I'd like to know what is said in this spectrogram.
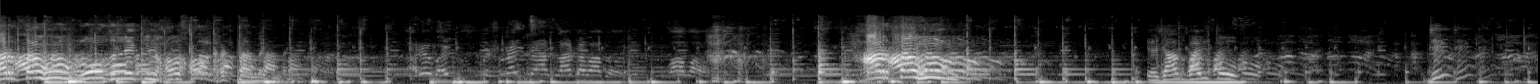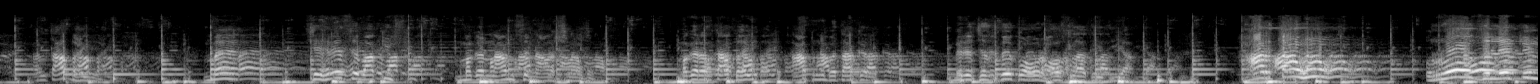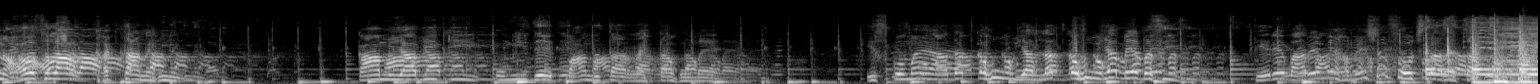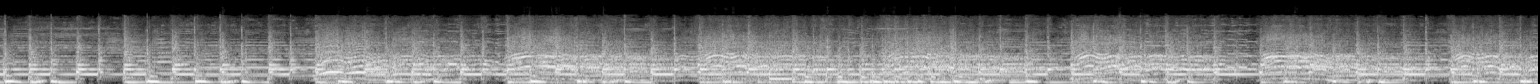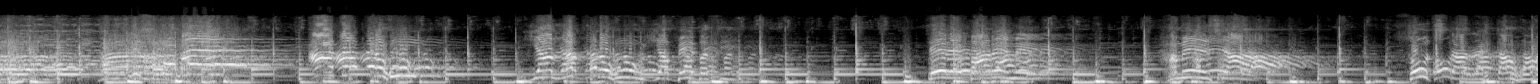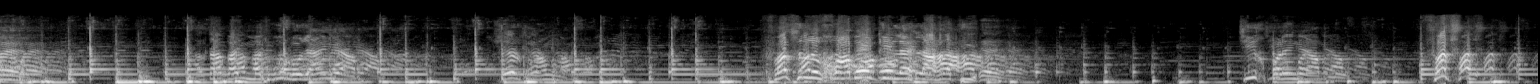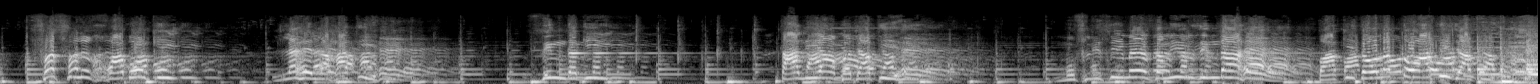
हारता हूँ रोज लेकिन हौसला घटता नहीं। अरे भाई मिश्रा ला- लाजवाब वाह वाह। हारता हूँ। एजाज भाई तो जी? अल्ताफ भाई। मैं चेहरे से वाकिफ मगर नाम से नाआशना हूँ। मगर अल्ताफ भाई आपने बताकर मेरे जज्बे को और हौसला दे दिया। हारता हूँ। रोज लेकिन हौसला घटता नहीं कामयाबी की उम्मीदें बांधता रहता हूँ मैं इसको मैं आदत कहूँ या लत कहूँ या बेबसी तेरे बारे में हमेशा सोचता रहता हूँ ख्वाबों की लहलहाती है चीख पड़ेंगे आप लोग। फ़सल फ़सल ख्वाबों की लहलहाती है। ज़िंदगी तालियाँ बजाती है। मुफलिसी में जमीर ज़िंदा है। बाकी दौलत तो आती जाती है।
